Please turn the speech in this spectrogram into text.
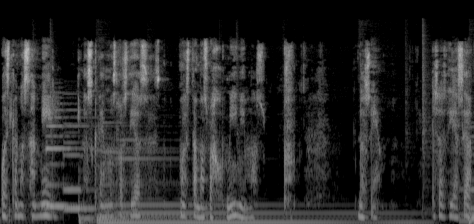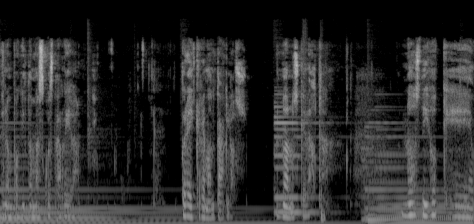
O estamos a mil y nos creemos los dioses, o estamos bajo mínimos. No sé, esos días se hacen un poquito más cuesta arriba, pero hay que remontarlos, no nos queda otra. No os digo que,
